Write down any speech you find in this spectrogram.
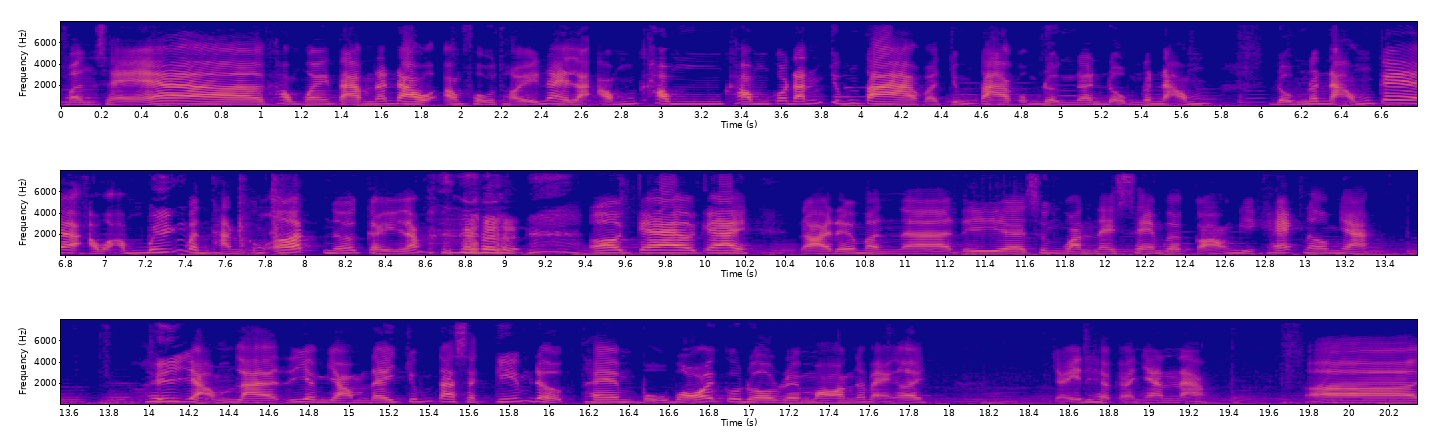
Mình sẽ ờ, không quan tâm đến đâu. Ông phù thủy này là ổng không không có đánh chúng ta và chúng ta cũng đừng nên đụng đến ổng. Đụng đến ổng cái, ổng ổng biến mình thành con ếch nữa, kỳ lắm. Ok ok. Rồi để mình ờ, đi ờ, xung quanh này xem coi còn gì khác nữa không nha hy vọng là đi vòng vòng đây chúng ta sẽ kiếm được thêm bủ bói của Doraemon đó bạn ơi. Chạy thật là nhanh nào. À,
